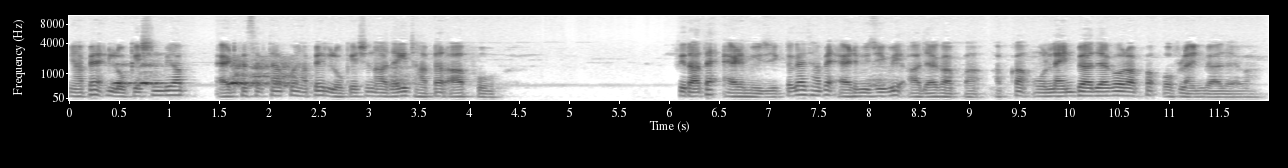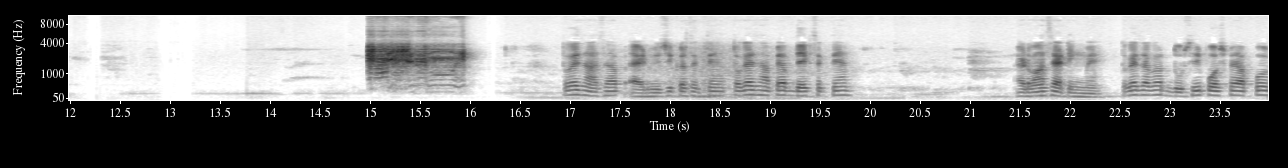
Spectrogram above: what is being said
यहाँ पे लोकेशन भी आप ऐड कर सकते हैं। आपको यहाँ पे लोकेशन आ जाएगी जहाँ पर आप हो। फिर आता है ऐड म्यूज़िक तो गैस यहाँ पे ऐड म्यूज़िक भी आ जाएगा आपका। आपका ऑनलाइन भी आ जाएगा और आपका ऑफलाइन भी आ जाएगा। तो गैस यहाँ से आप ऐड म्यूज़िक कर सकते हैं। तो गैस यहाँ पे आप देख सकते हैं एडवांस सेटिंग में। तो गैस अगर दूसरी पोस्ट पे आपको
